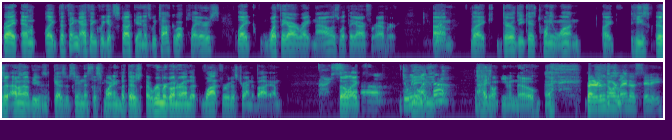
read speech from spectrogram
Right. And like the thing I think we get stuck in is we talk about players like what they are right now is what they are forever. Right. Um, like Daryl Dike is 21. Like he's there's a, I don't know if you guys have seen this this morning, but there's a rumor going around that Watford is trying to buy him. Nice. So like Uh, do we like that? I don't even know. Better than Orlando City.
